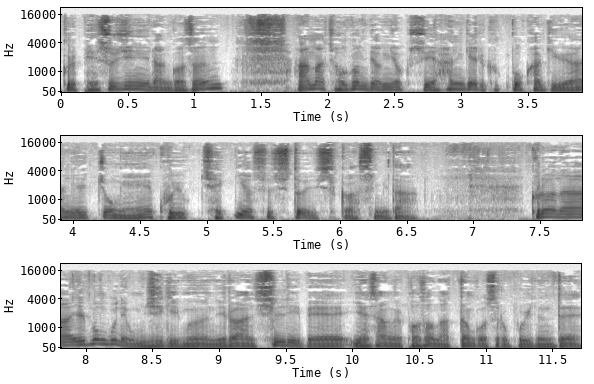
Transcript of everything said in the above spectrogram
그리고 배수진이란 것은 아마 적은 병력 수의 한계를 극복하기 위한 일종의 고육책이었을 수도 있을 것 같습니다. 그러나 일본군의 움직임은 이러한 신립의 예상을 벗어났던 것으로 보이는데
